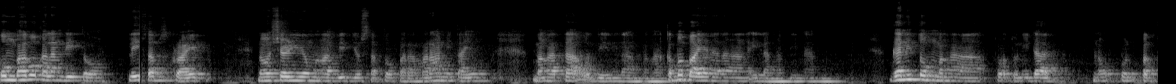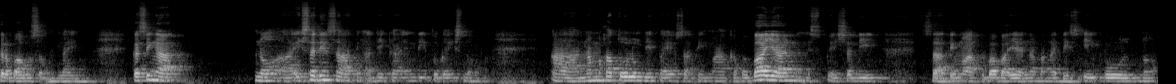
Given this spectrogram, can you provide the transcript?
kung bago ka lang dito, please subscribe. No, share niyo yung mga videos na to para marami tayong mga tao din na mga kababayan na nangangailangan din ng ganitong mga oportunidad no pagtrabaho sa online. Kasi nga no ah, isa din sa ating adhikain dito guys no ah, na makatulong din tayo sa ating mga kababayan especially sa ating mga kababayan na mga disabled no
